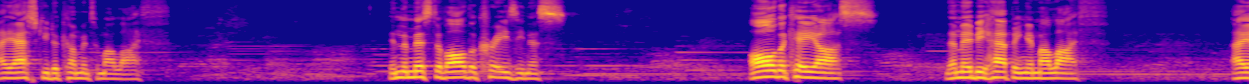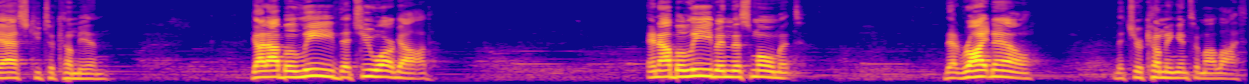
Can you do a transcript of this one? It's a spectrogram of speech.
I ask you to come into my life. In the midst of all the craziness, all the chaos that may be happening in my life, I ask you to come in. God, I believe that you are God. And I believe in this moment that right now that you're coming into my life.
